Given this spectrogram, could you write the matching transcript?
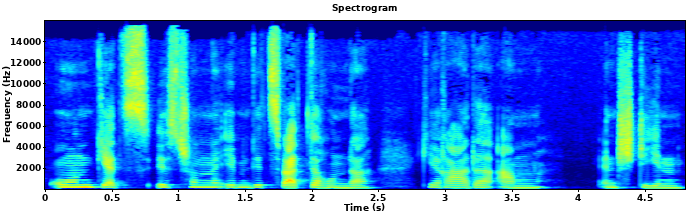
und jetzt ist schon eben die zweite Runde gerade am entstehen.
